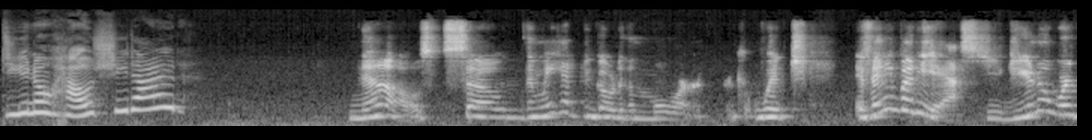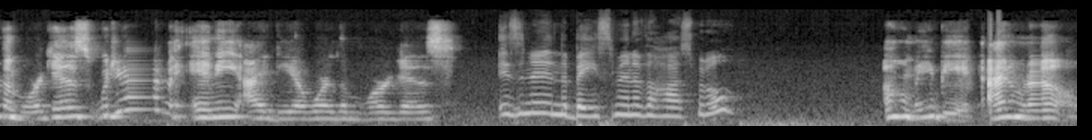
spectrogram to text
Do you know how she died? No. So then we had to go to the morgue, which, if anybody asked you, do you know where the morgue is? Would you have any idea where the morgue is? Isn't it in the basement of the hospital? Oh, maybe. I don't know.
